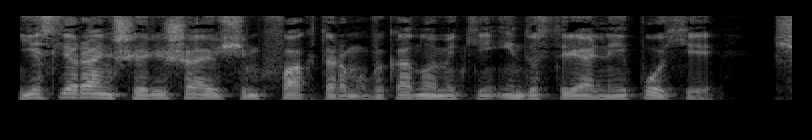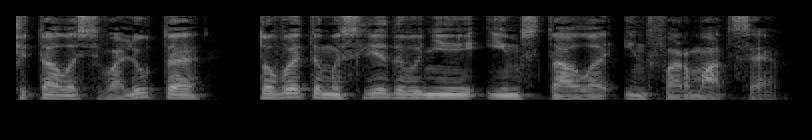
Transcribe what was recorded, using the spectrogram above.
Если раньше решающим фактором в экономике индустриальной эпохи считалась валюта, то в этом исследовании им стала информация.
